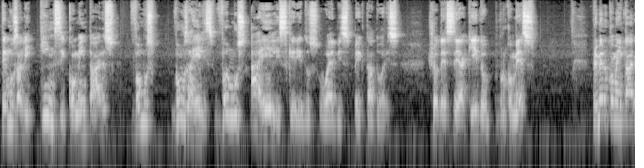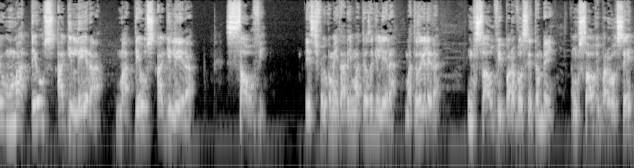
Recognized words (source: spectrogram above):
Temos ali 15 comentários. Vamos, vamos a eles. Vamos a eles, queridos web espectadores. Deixa eu descer aqui do pro começo. Primeiro comentário, Matheus Aguilera. Matheus Aguilera. Salve. Este foi o comentário de Matheus Aguilera. Matheus Aguilera, um salve para você também. Um salve para você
